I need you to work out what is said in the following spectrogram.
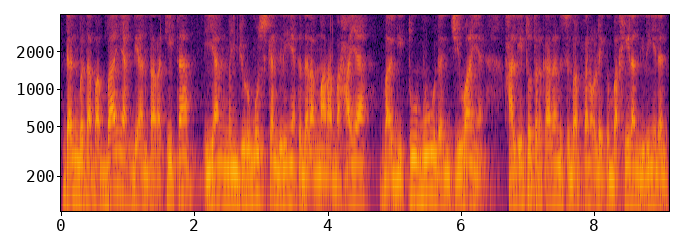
Dan betapa banyak di antara kita yang menjurumuskan dirinya ke dalam mara bahaya bagi tubuh dan jiwanya. Hal itu terkadang disebabkan oleh kebakhiran dirinya dan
